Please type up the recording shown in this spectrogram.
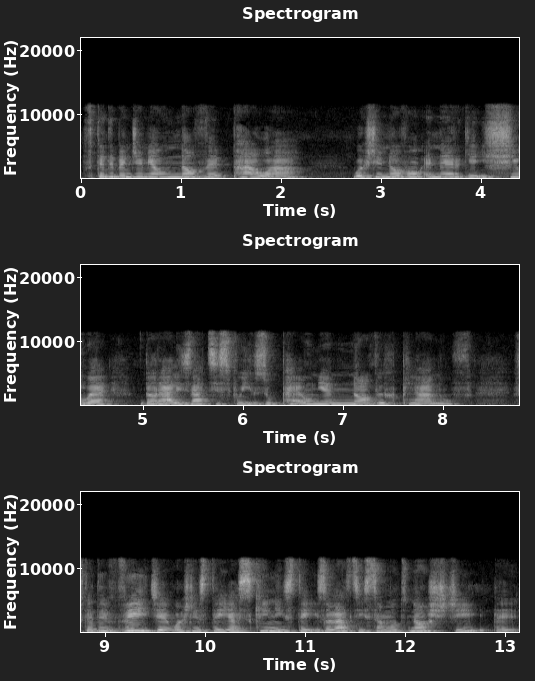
Wtedy będzie miał nowy pała, właśnie nową energię i siłę do realizacji swoich zupełnie nowych planów. Wtedy wyjdzie właśnie z tej jaskini, z tej izolacji, samotności, tej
